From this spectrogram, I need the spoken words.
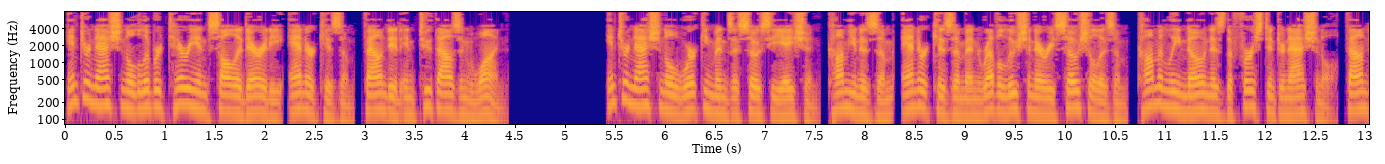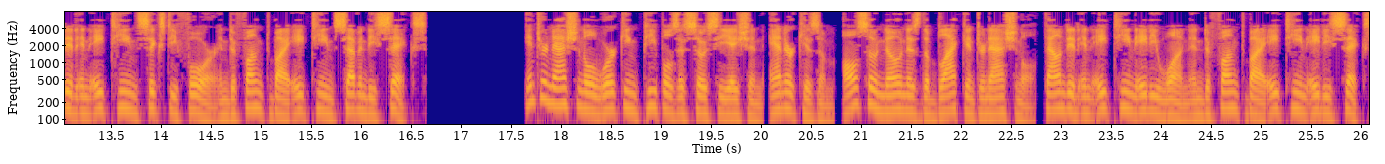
International Libertarian Solidarity Anarchism, founded in 2001 International Workingmen's Association, Communism, Anarchism and Revolutionary Socialism, commonly known as the First International, founded in 1864 and defunct by 1876 International Working People's Association Anarchism, also known as the Black International, founded in 1881 and defunct by 1886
